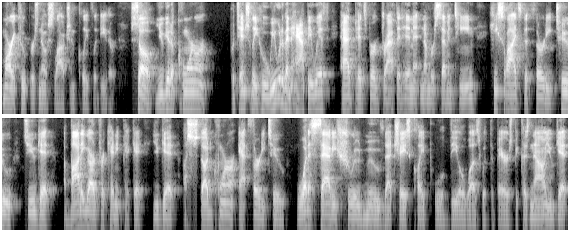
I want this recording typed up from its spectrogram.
Mari Cooper's no slouch in Cleveland either. So you get a corner potentially who we would have been happy with had Pittsburgh drafted him at number 17. He slides to 32. So you get a bodyguard for Kenny Pickett. You get a stud corner at 32. What a savvy, shrewd move that Chase Claypool deal was with the Bears because now you get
